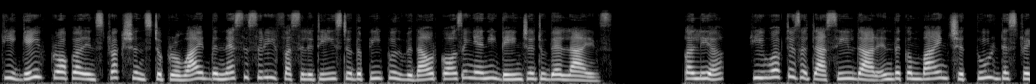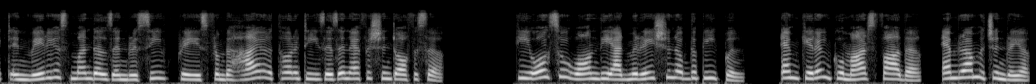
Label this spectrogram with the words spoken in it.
He gave proper instructions to provide the necessary facilities to the people without causing any danger to their lives. Earlier, he worked as a tahsildar in the combined Chittoor district in various mandals and received praise from the higher authorities as an efficient officer. He also won the admiration of the people. M. Kiran Kumar's father, M. Ramachandraya,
